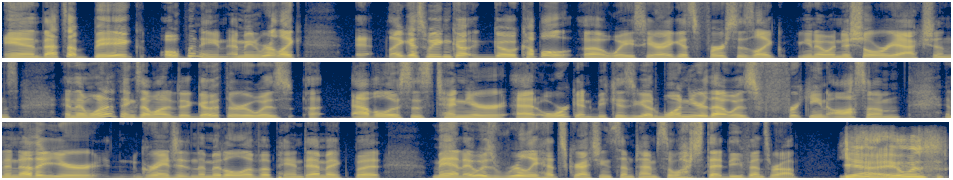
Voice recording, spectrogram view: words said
and that's a big opening. I mean, we're like I guess we can go, go a couple uh, ways here. I guess first is like you know initial reactions, and then one of the things I wanted to go through was uh, Avalos's tenure at Oregon because you had one year that was freaking awesome, and another year, granted in the middle of a pandemic, but man, it was really head scratching sometimes to watch that defense. Rob. Yeah, it was.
